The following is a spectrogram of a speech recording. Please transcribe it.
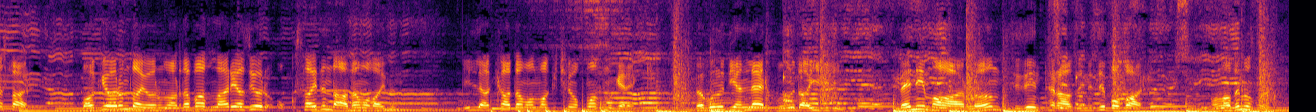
Arkadaşlar bakıyorum da yorumlarda bazıları yazıyor okusaydın da adam olaydın. İlla ki adam olmak için okumak mı gerek? Ve bunu diyenler bunu da iyi bilin. Benim ağırlığım sizin terazinizi bozar. Anladınız mı?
